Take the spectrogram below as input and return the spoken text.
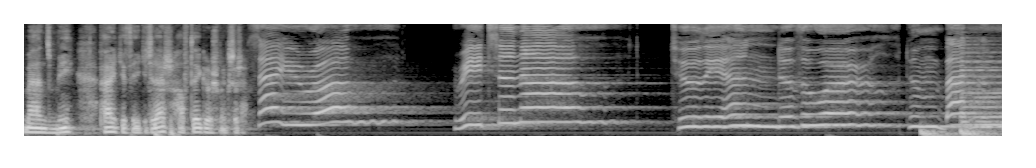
Man's Me. Herkese iyi geceler. Haftaya görüşmek üzere. Say road, to the end of the world and back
